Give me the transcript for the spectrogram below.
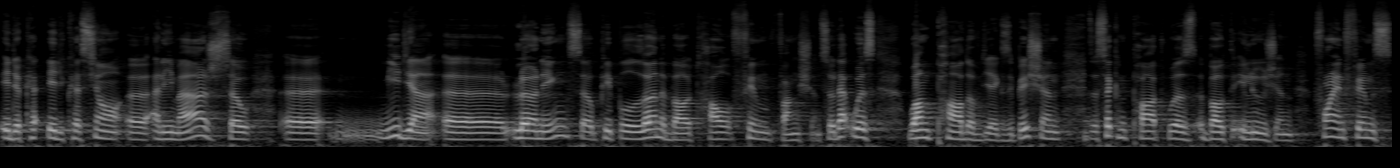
educa education à l'image. So uh, media uh, learning, so people learn about how film functions. So that was one part of the exhibition. The second part was about the illusion. Foreign films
